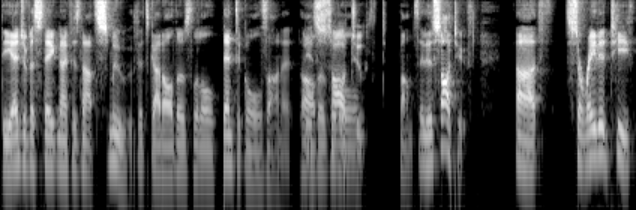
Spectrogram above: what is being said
The edge of a steak knife is not smooth. It's got all those little denticles on it. All It's those little sawtoothed. bumps. It is sawtoothed. Uh, serrated teeth.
